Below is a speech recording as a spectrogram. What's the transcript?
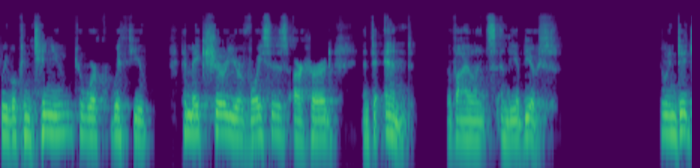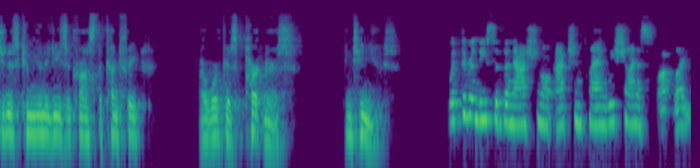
We will continue to work with you to make sure your voices are heard and to end the violence and the abuse. To Indigenous communities across the country, our work as partners continues. With the release of the National Action Plan, we shine a spotlight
